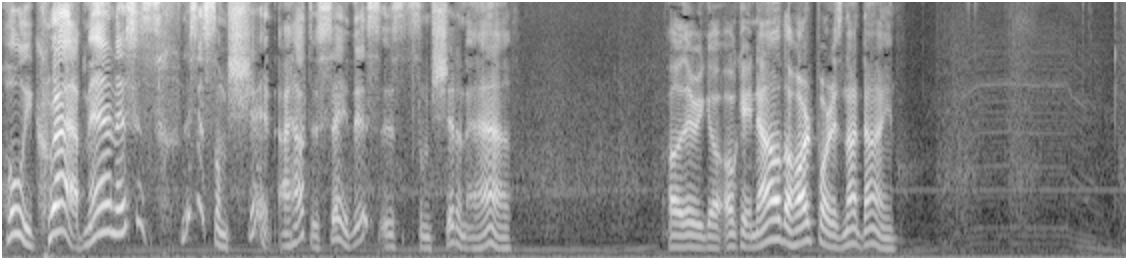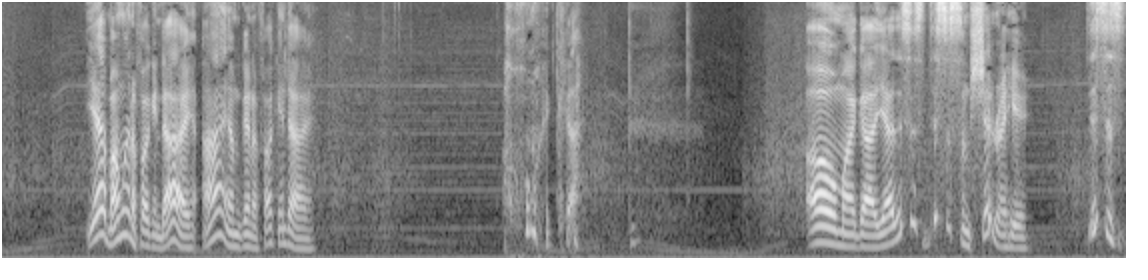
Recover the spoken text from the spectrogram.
Holy crap, man! This is this is some shit. I have to say, this is some shit and a half. Oh, there we go. Okay, now the hard part is not dying. Yeah, but I'm gonna fucking die. I am gonna fucking die. Oh my god. Oh my god. Yeah, this is this is some shit right here. This is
